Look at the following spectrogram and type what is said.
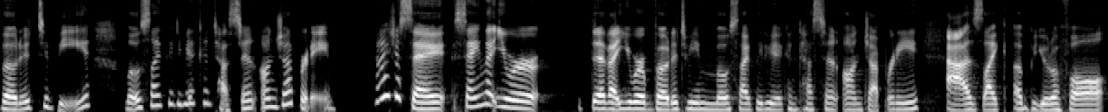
voted to be most likely to be a contestant on Jeopardy. Can I just say, saying that you were that you were voted to be most likely to be a contestant on Jeopardy as like a beautiful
